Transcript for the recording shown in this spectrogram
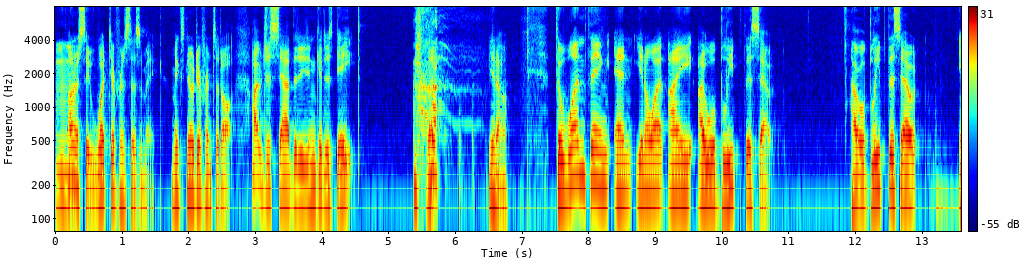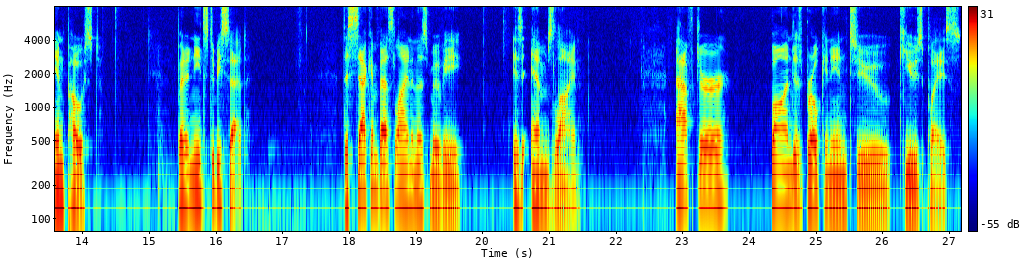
Honestly, what difference does it make? makes no difference at all. I'm just sad that he didn't get his date. Like, you know, the one thing, and you know what? I I will bleep this out. I will bleep this out in post, but it needs to be said. The second best line in this movie is M's line. After Bond is broken into Q's place,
